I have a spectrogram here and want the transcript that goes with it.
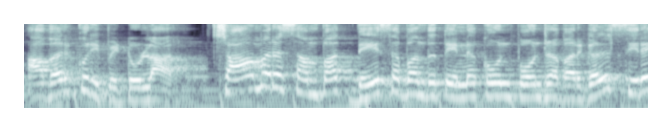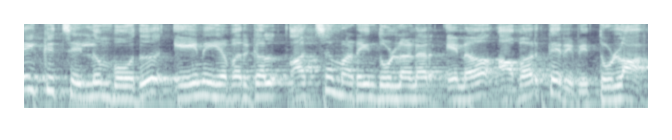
அவர் குறிப்பிட்டுள்ளார். சாமர சம்பத் தேசபந்து தென்னகோன் போன்றவர்கள் சிறைக்கு செல்லும் போது ஏனையவர்கள் அச்சமடைந்துள்ளனர் என அவர் தெரிவித்துள்ளார்.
